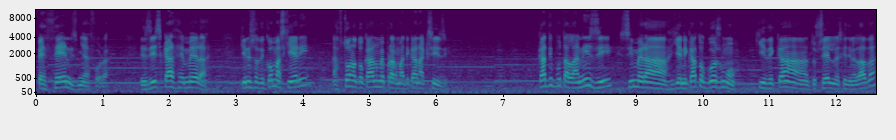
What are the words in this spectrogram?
Πεθαίνεις μια φορά. Ζεις κάθε μέρα. Και είναι στο δικό μας χέρι αυτό να το κάνουμε πραγματικά να αξίζει. Κάτι που ταλανίζει σήμερα γενικά τον κόσμο και ειδικά τους Έλληνες και την Ελλάδα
